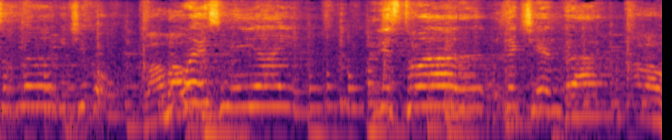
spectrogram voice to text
sohna gichi ko waaw waaw mooy suñu yaay. l'histoire retiendra. waaw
